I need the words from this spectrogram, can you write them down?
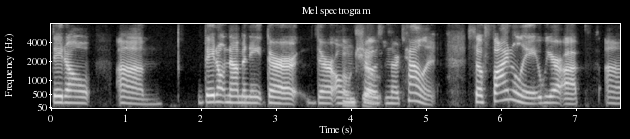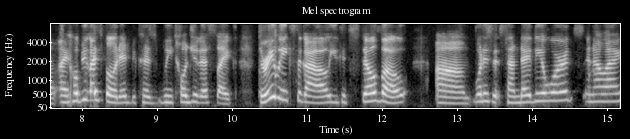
they don't um they don't nominate their their own, Own shows. shows. and their talent. So finally, we are up. Um, I hope you guys voted because we told you this like three weeks ago. You could still vote. Um, what is it? Sunday the awards in LA.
